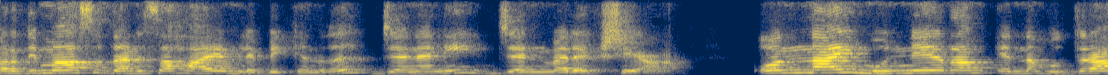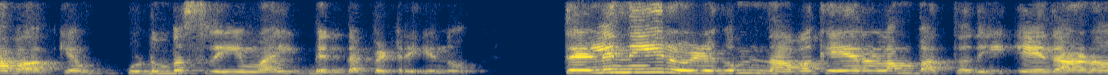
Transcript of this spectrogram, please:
പ്രതിമാസ ധനസഹായം ലഭിക്കുന്നത് ജനനി ജന്മരക്ഷയാണ്. ഒന്നായി മുന്നേറാം എന്ന മുദ്രാവാക്യം കുടുംബശ്രീയുമായി ബന്ധപ്പെട്ടിരിക്കുന്നു. തെളിനീരൊഴുകും നവകേരളം പദ്ധതി ഏതാണ്?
